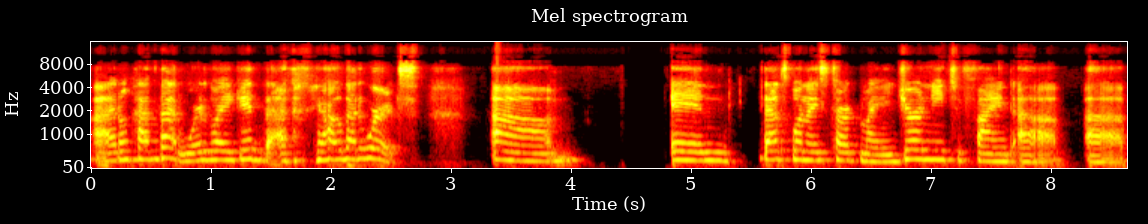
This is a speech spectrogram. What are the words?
I don't have that. Where do I get that? How that works? Um, and that's when I start my journey to find a, a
